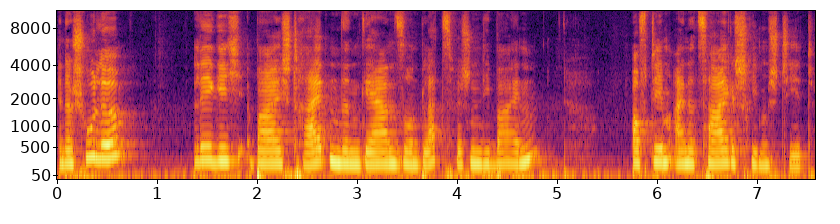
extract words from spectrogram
In der Schule lege ich bei Streitenden gern so ein Blatt zwischen die beiden, auf dem eine Zahl geschrieben steht.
